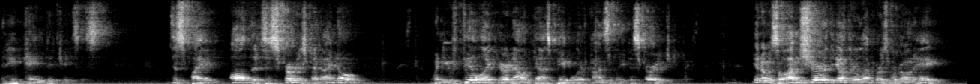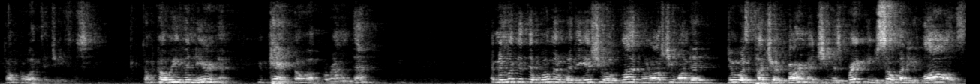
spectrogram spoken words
And he came to Jesus. Despite all the discouragement, I know when you feel like you're an outcast, people are constantly discouraging you. You know, so I'm sure the other lepers were going, hey, don't go up to Jesus. Don't go even near him. You can't go up around them. I mean, look at the woman with the issue of blood when all she wanted to do was touch her garment. She was breaking so many laws,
